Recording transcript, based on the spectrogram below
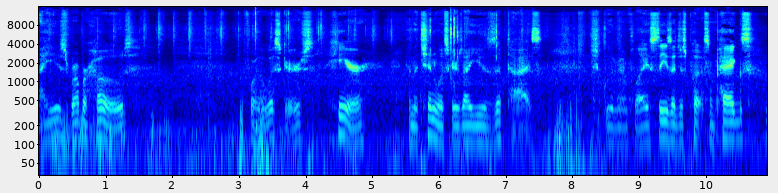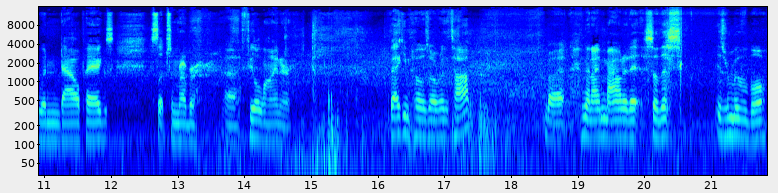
I use rubber hose for the whiskers. Here, and the chin whiskers, I use zip ties. Just glued them in place. These I just put some pegs, wooden dowel pegs, slip some rubber uh, fuel line or vacuum hose over the top. But then I mounted it so this is removable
